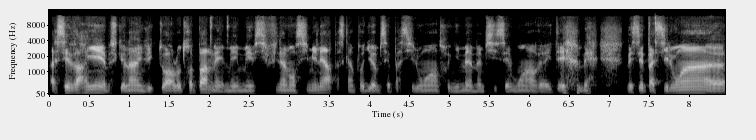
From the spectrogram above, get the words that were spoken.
assez variées, parce que l'un une victoire, l'autre pas, mais, mais, mais finalement similaires, parce qu'un podium, c'est pas si loin, entre guillemets, même si c'est loin en vérité, mais, mais c'est pas si loin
